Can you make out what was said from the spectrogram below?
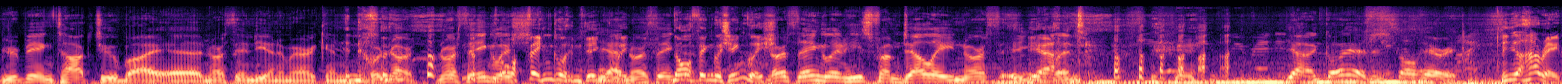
you're being talked to by a North Indian American or North North English. North England, Yeah, England. North England. North English English. North England. He's from Delhi, North England. Yeah, go ahead, insult Harry. You know, Harry.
